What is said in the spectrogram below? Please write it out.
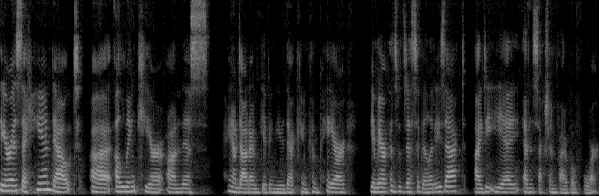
There is a handout, uh, a link here on this handout I'm giving you that can compare the Americans with Disabilities Act, IDEA, and Section 504.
